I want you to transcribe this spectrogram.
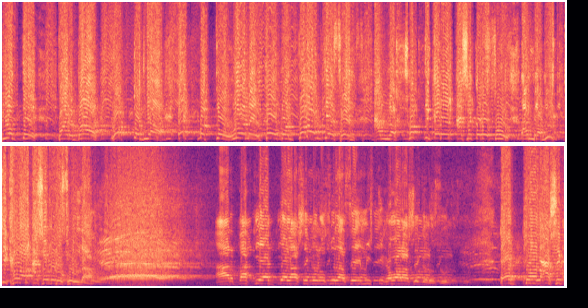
বিরুদ্ধে বারবার রক্ত দিয়া একমাত্র উলামের দেওবন প্রমাণ দিয়েছেন আমরা সত্যিকারের আশা রসুল আমরা মুক্তি খাওয়ার আশা রসুল না আর বাকি একদল আশেখ রসুল আছে, মিষ্টি খাওয়ার আশেখ রসুল। একদল আশেখ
